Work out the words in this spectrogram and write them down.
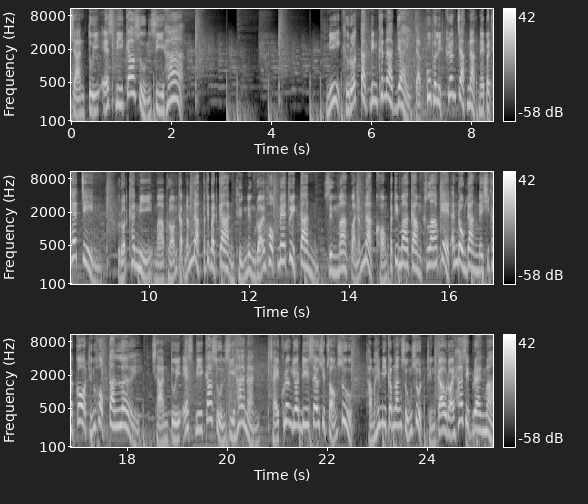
ชานตุย SD 9045นี่คือรถตักดินขนาดใหญ่จากผู้ผลิตเครื่องจักรหนักในประเทศจีน รถคันนี้มาพร้อมกับน้ำหนักปฏิบัติการถึง 106 เมตริกตัน ซึ่งมากกว่าน้ำหนักของประติมากรรมคลาวเกตอันโด่งดังในชิคาโกถึง 6 ตันเลยชานตุย SD 9045 นั้น ใช้เครื่องยนต์ดีเซล 12 สูบทำให้มีกำลังสูงสุดถึง 950 แรงม้า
